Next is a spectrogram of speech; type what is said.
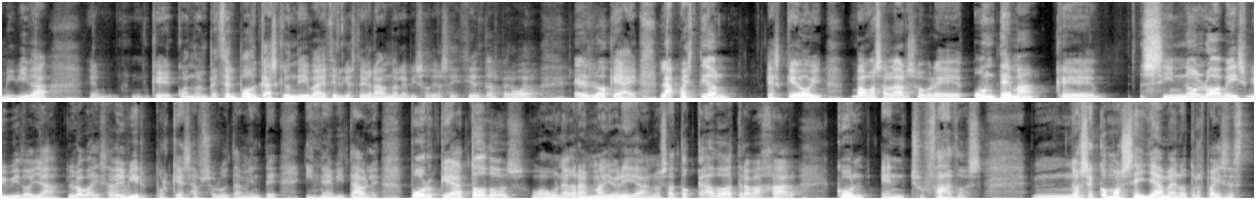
mi vida que cuando empecé el podcast que un día iba a decir que estoy grabando el episodio 600, pero bueno, es lo que hay. La cuestión es que hoy vamos a hablar sobre un tema que si no lo habéis vivido ya, lo vais a vivir porque es absolutamente inevitable. Porque a todos, o a una gran mayoría, nos ha tocado a trabajar con enchufados. No sé cómo se llama en otros países,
